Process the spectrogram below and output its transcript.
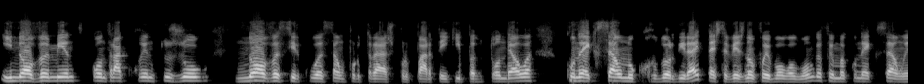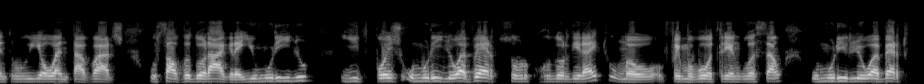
e novamente contra a corrente do jogo, nova circulação por trás por parte da equipa do Tondela, conexão no corredor direito, desta vez não foi bola longa, foi uma conexão entre o Ioan Tavares, o Salvador Agra e o Murilho, e depois o Murilho aberto sobre o corredor direito, uma, foi uma boa triangulação, o Murilho aberto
